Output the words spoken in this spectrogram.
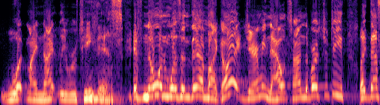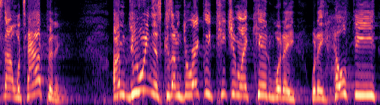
what my nightly routine is. If no one wasn't there, I'm like, all right, Jeremy, now it's time to brush your teeth. Like, that's not what's happening. I'm doing this because I'm directly teaching my kid what a, what a healthy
